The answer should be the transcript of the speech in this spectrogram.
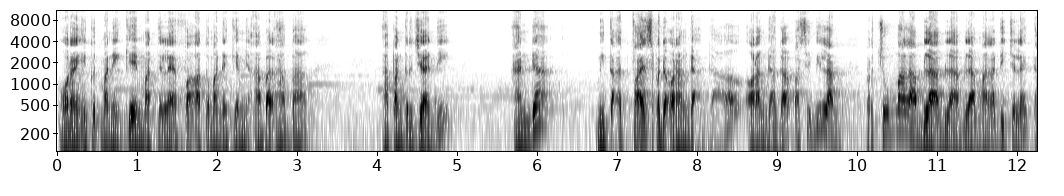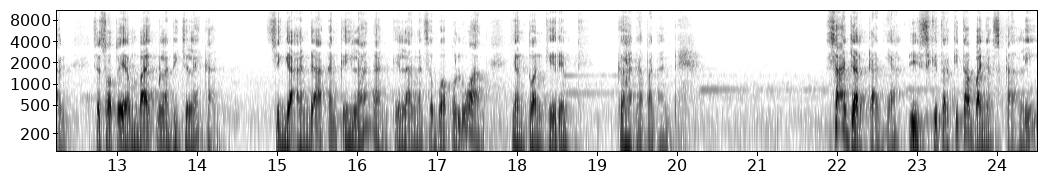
Orang yang ikut money game, mati level atau money yang abal-abal. Apa yang terjadi? Anda minta advice pada orang gagal, orang gagal pasti bilang, percuma lah bla bla bla, malah dijelekan sesuatu yang baik malah dijelekan. Sehingga Anda akan kehilangan, kehilangan sebuah peluang yang Tuhan kirim ke hadapan Anda. Saya ajarkan ya, di sekitar kita banyak sekali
